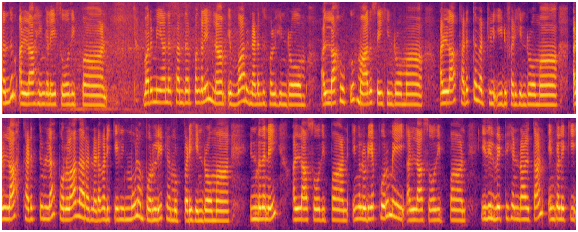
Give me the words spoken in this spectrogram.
தந்தும் அல்லாஹ் எங்களை சோதிப்பான். வறுமையான சந்தர்ப்பங்களில் நாம் எவ்வாறு நடந்து கொள்கின்றோம்? அல்லாஹுக்கு மாறு செய்கின்றோமா? அல்லாஹ் தடுத்தவற்றில் ஈடுபடுகின்றோமா? அல்லாஹ் தடுத்துள்ள பொருளாதார நடவடிக்கைகளின் மூலம் பொருளீட்ட முற்படுகின்றோமா? என்பதனை அல்லாஹ் சோதிப்பான். எங்களுடைய பொறுமையை அல்லாஹ் சோதிப்பான். இதில் வெற்றி கண்டால்தான் எங்களுக்கு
